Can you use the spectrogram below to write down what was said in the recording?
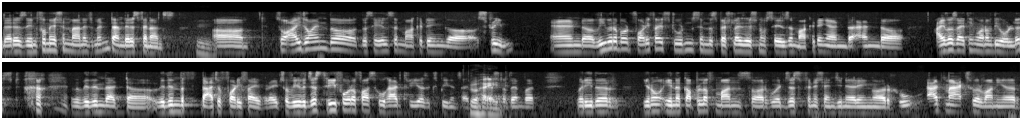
there is information management, and there is finance. Mm. so I joined the the sales and marketing stream, and we were about 45 students in the specialization of sales and marketing, and and I was, I think, one of the oldest within that uh, within the batch of 45, right? So we were just three, four of us who had three years experience. I think right. the rest of them were were either you know, in a couple of months or who had just finished engineering or who at max were one year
